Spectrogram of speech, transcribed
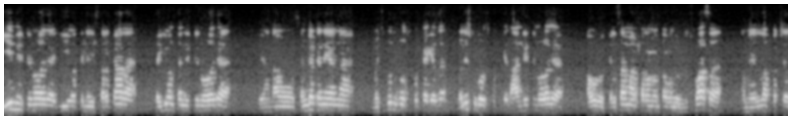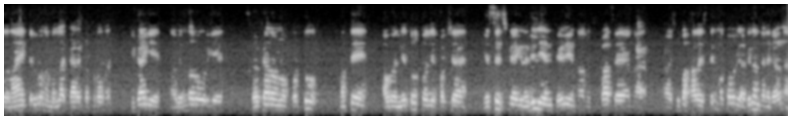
ಈ ನಿಟ್ಟಿನೊಳಗ ಇವತ್ತಿನ ಈ ಸರ್ಕಾರ ತೆಗೆಯುವಂತ ನಿಟ್ಟಿನೊಳಗ ನಾವು ಸಂಘಟನೆಯನ್ನ ಮಜಬೂತಗೊಳಿಸ್ಬೇಕಾಗ್ಯದ ಬಲಿಷ್ಠಗೊಳಿಸ್ಬೇಕಾಗ್ಯದ ಆ ನಿಟ್ಟಿನೊಳಗ ಅವರು ಕೆಲಸ ಮಾಡ್ತಾರ ಅನ್ನೋಂಥ ಒಂದು ವಿಶ್ವಾಸ ನಮ್ಮ ಎಲ್ಲ ಪಕ್ಷದ ನಾಯಕರಿಗೂ ನಮ್ಮೆಲ್ಲ ಕಾರ್ಯಕರ್ತರು ಅದ. ಹೀಗಾಗಿ ನಾವೆಲ್ಲರೂ ಅವರಿಗೆ ಸಹಕಾರವನ್ನು ಕೊಟ್ಟು ಮತ್ತೆ ಅವರ ನೇತೃತ್ವದಲ್ಲಿ ಪಕ್ಷ ಯಶಸ್ವಿಯಾಗಿ ನಡೀಲಿ ಅಂತ ಹೇಳಿ ನಾನು ಶುಭಾಶಯನ ಆ, ಶುಭ ಹಾರೈಸ್ತೇನೆ ಮತ್ತು ಅವರಿಗೆ ಅಭಿನಂದನೆಗಳನ್ನ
